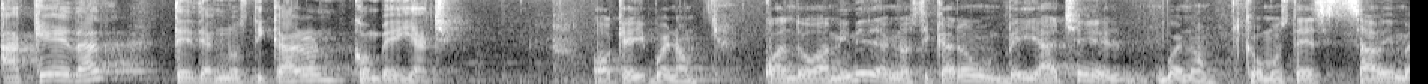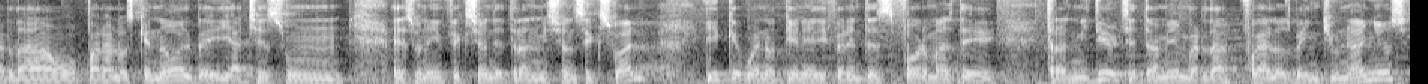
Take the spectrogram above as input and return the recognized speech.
¿a qué edad te diagnosticaron con VIH? Ok, bueno, cuando a mí me diagnosticaron VIH, bueno, como ustedes saben, ¿verdad? O para los que no, el VIH es, un, es una infección de transmisión sexual y que, bueno, tiene diferentes formas de transmitirse también, ¿verdad? Fue a los 21 años.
